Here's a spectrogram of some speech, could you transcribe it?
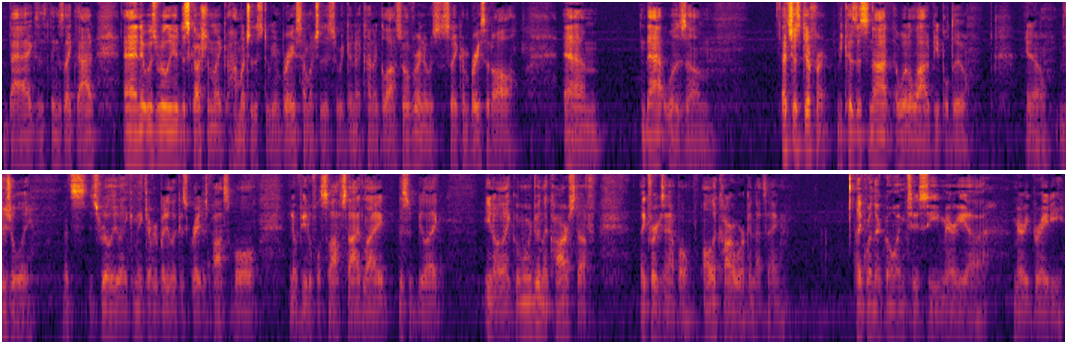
bags and things like that. And it was really a discussion like, how much of this do we embrace? How much of this are we going to kind of gloss over? And it was just like, embrace it all. And that was, um, that's just different because it's not what a lot of people do, you know, visually. It's, it's really like make everybody look as great as possible, you know, beautiful soft side light. This would be like, you know, like when we're doing the car stuff, like for example, all the car work in that thing, like when they're going to see Mary, uh, Mary Grady,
